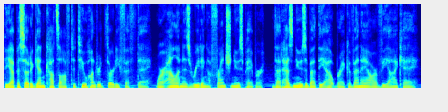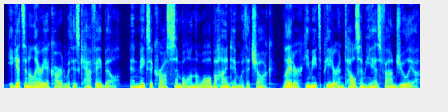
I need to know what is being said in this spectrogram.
The episode again cuts off to 235th day, where Alan is reading a French newspaper that has news about the outbreak of NARVIK. He gets an Ilaria card with his cafe bill and makes a cross symbol on the wall behind him with a chalk. Later, he meets Peter and tells him he has found Julia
